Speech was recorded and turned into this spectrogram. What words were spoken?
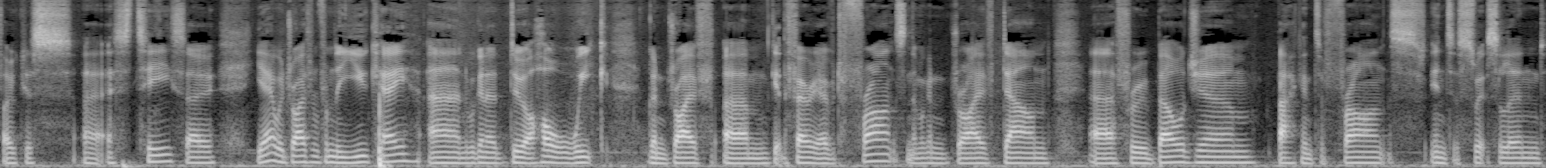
Focus uh, ST. So, yeah, we're driving from the UK and we're going to do a whole week. We're going to drive, um, get the ferry over to France, and then we're going to drive down uh, through Belgium, back into France, into Switzerland.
